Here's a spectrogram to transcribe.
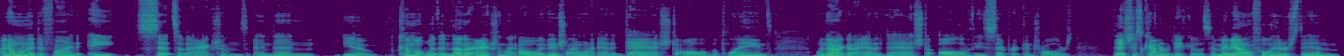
I don't want to define eight sets of actions and then you know come up with another action like oh eventually I want to add a dash to all of the planes. Well now I got to add a dash to all of these separate controllers that's just kind of ridiculous. And maybe I don't fully understand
